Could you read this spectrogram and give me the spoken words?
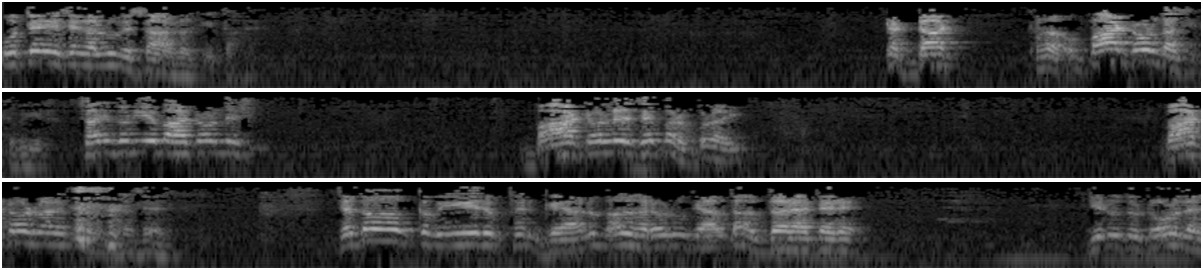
ਉੱਥੇ ਇਸੇ ਗੱਲ ਨੂੰ ਵਿਸਤਾਰ ਨਾਲ ਕੀਤਾ ਹੈ। ਢੱਡਾ ਹਾਂ, ਉਹ ਬਾਹਰ ਟੋਲਦਾ ਸੀ ਕਬੀਰ। ਸਾਰੀ ਦੁਨੀਆ ਬਾਹਰ ਟੋਲਦੇ ਸੀ। ਬਾਹਰ ਟੋਲਨੇ ਸੇ ਭਰਮ ਭੁਲਾਈ ਬਾਹਰ ਟੋਲਣ ਵਾਲੇ ਜਦੋਂ ਕਬੀਰ ਫਿਰ ਗਿਆ ਨੂੰ ਬਾਹਰ ਹਰੋ ਨੂੰ ਗਿਆ ਤਾਂ ਅੰਦਰ ਹੈ ਤੇਰੇ। ਜਿਹਨੂੰ ਤੂੰ ਟੋਲਦਾ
